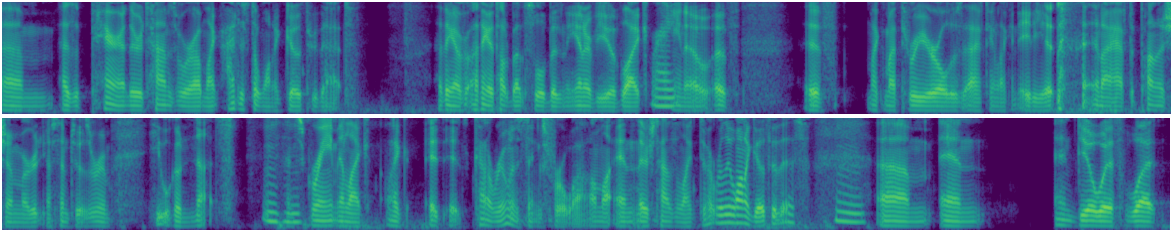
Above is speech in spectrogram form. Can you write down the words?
Um, as a parent, there are times where I'm like, I just don't want to go through that. I think I've, I think I talked about this a little bit in the interview of like, Right. you know, of if like my three year old is acting like an idiot and I have to punish him or you know, send him to his room, he will go nuts and scream and like like it, it kind of ruins things for a while. I'm like, and there's times I'm like, do I really want to go through this? Um, and and deal with what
